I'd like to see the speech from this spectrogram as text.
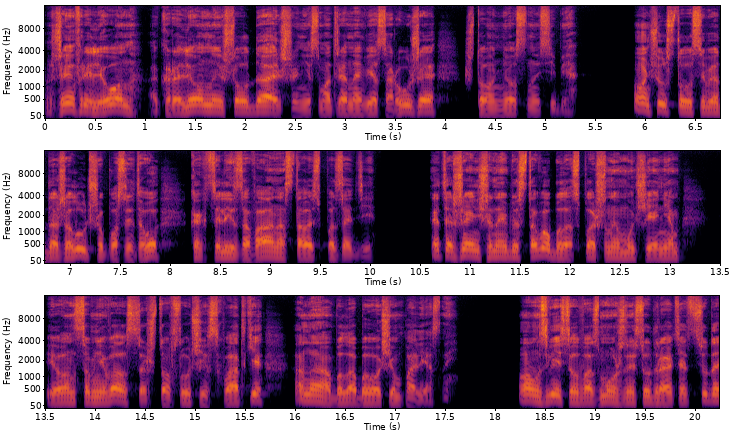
Джеффри Леон, окрыленный, шел дальше, несмотря на вес оружия, что он нес на себе. Он чувствовал себя даже лучше после того, как Целизаван осталась позади. Эта женщина и без того была сплошным мучением, и он сомневался, что в случае схватки она была бы очень полезной. Он взвесил возможность удрать отсюда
